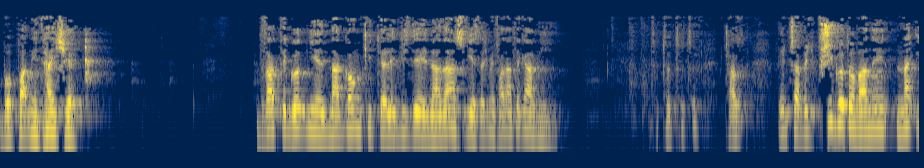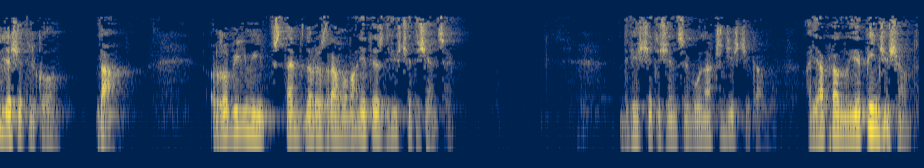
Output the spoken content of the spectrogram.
Bo pamiętajcie, dwa tygodnie nagonki telewizyjne na nas i jesteśmy fanatykami. To, to, to, czas, więc trzeba być przygotowany na ile się tylko da. Robili mi wstępne rozrachowanie, to jest 200 tysięcy. 200 tysięcy było na 30 kW, a ja planuję 50,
